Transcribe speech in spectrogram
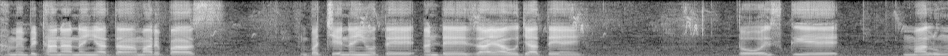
हमें बिठाना नहीं आता, हमारे पास बच्चे नहीं होते, अंडे ज़ाया हो जाते हैं। तो इसकी मालूम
